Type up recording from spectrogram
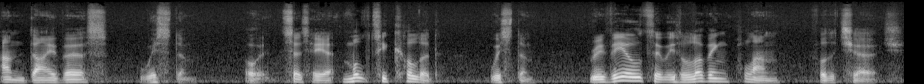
and diverse wisdom. Or it says here, multicoloured wisdom, revealed through his loving plan for the church.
